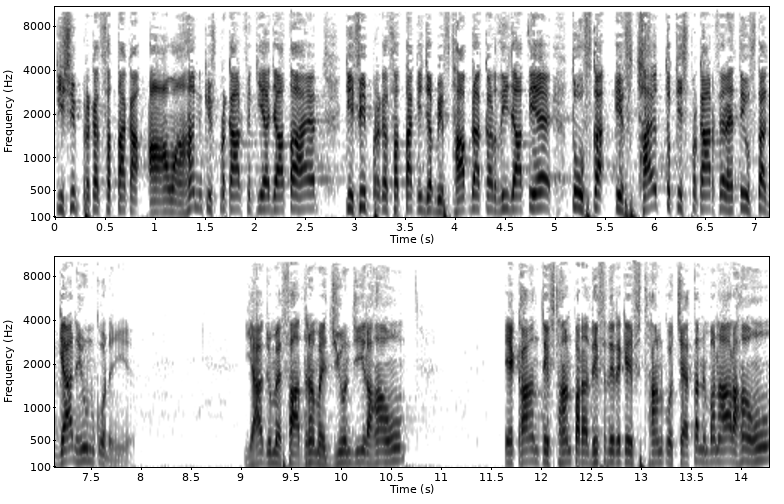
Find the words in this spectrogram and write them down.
किसी प्रकट सत्ता का आवाहन किस प्रकार से किया जाता है? किसी प्रकट सत्ता की जब स्थापना कर दी जाती है तो उसका स्थायित्व तो किस प्रकार से रहती है, उसका ज्ञान ही उनको नहीं है। यहाँ जो मैं साधना में जीवन जी रहा हूँ, एकांत स्थान पर अधिक के स्थान को चैतन्य बना रहा हूँ।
